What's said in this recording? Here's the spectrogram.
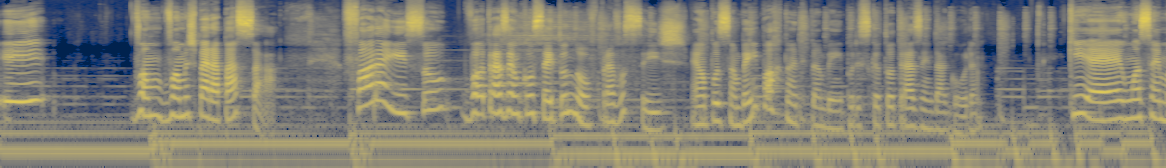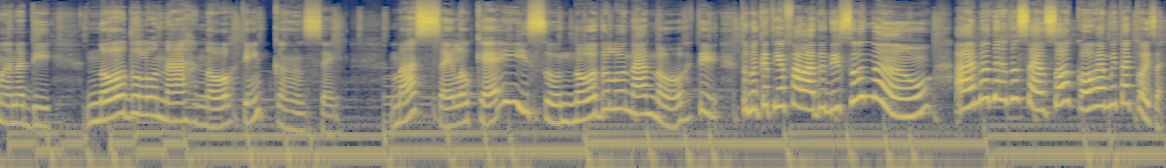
e vamos, vamos esperar passar. Fora isso, vou trazer um conceito novo para vocês. É uma posição bem importante também, por isso que eu estou trazendo agora. Que é uma semana de Nodo Lunar Norte em Câncer. Marcela, o que é isso? Nodo Lunar Norte? Tu nunca tinha falado nisso, não? Ai, meu Deus do céu, socorro, é muita coisa.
